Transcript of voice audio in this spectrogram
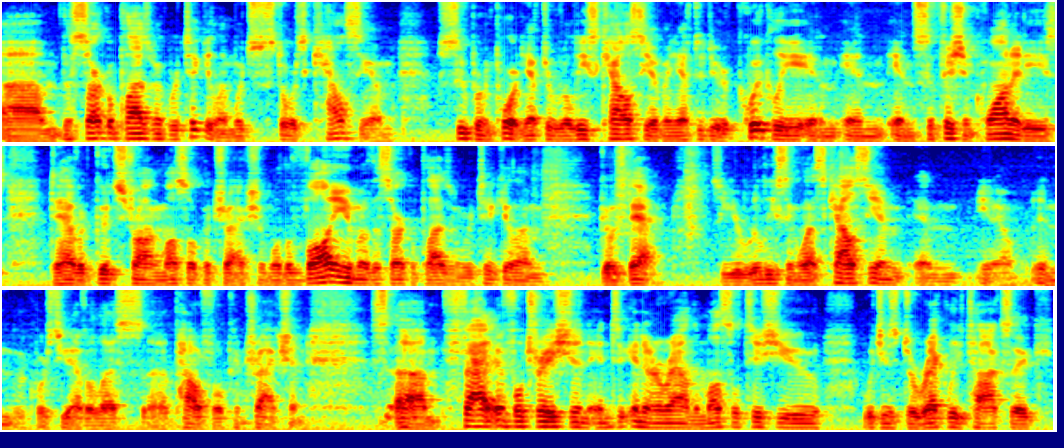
Um, the sarcoplasmic reticulum, which stores calcium, super important. You have to release calcium and you have to do it quickly in, in, in sufficient quantities to have a good strong muscle contraction. Well, the volume of the sarcoplasmic reticulum goes down. So you're releasing less calcium, and you know, and of course, you have a less uh, powerful contraction. Um, fat infiltration into in and around the muscle tissue, which is directly toxic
